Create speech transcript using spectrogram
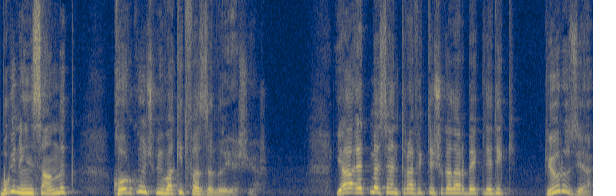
Bugün insanlık korkunç bir vakit fazlalığı yaşıyor. Ya etmesen trafikte şu kadar bekledik diyoruz ya.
